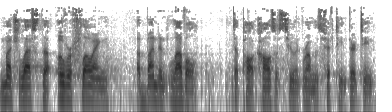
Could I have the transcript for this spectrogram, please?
much less the overflowing, abundant level that Paul calls us to in Romans 15, 13.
